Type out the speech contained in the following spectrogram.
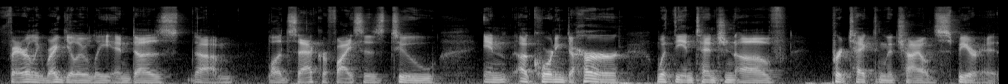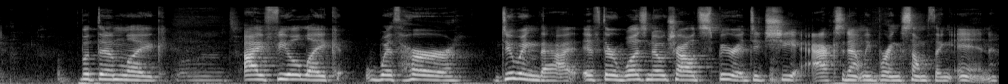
fairly regularly and does um, blood sacrifices to, in according to her, with the intention of protecting the child's spirit. But then, like, I feel like with her doing that, if there was no child spirit, did she accidentally bring something in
